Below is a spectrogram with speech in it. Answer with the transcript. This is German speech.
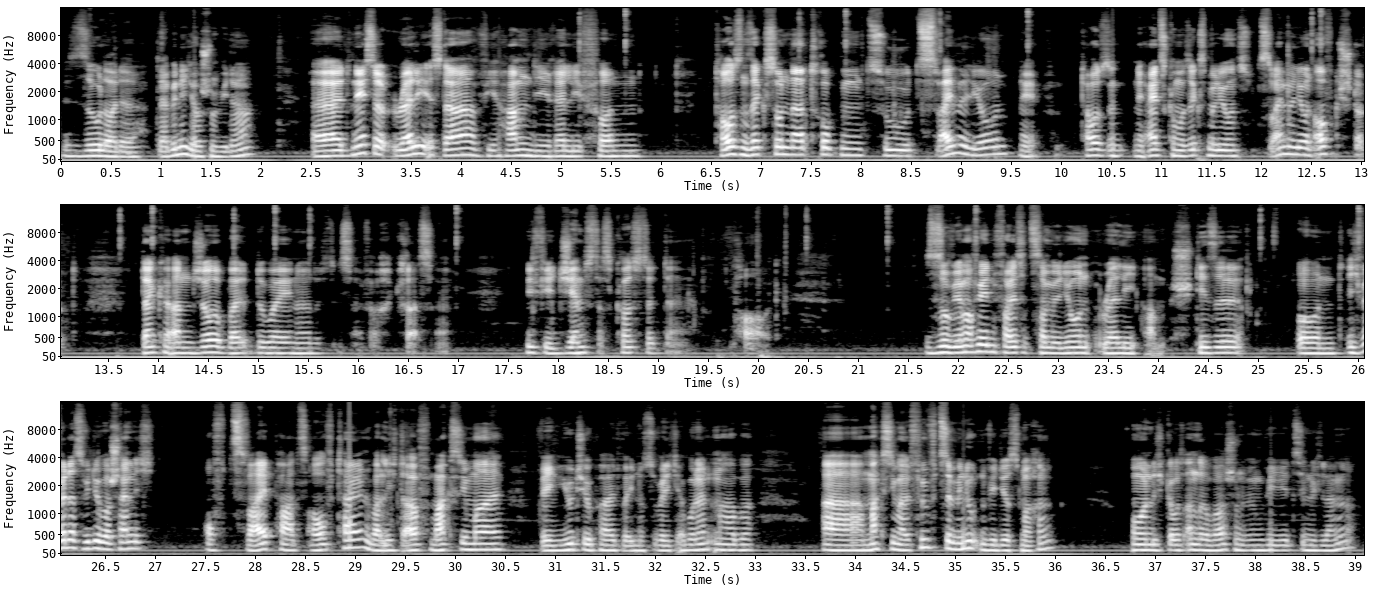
So Leute, da bin ich auch schon wieder. Äh, die nächste Rallye ist da. Wir haben die Rallye von 1600 Truppen zu 2 Millionen, ne, 1000, ne, 1,6 Millionen zu 2 Millionen aufgestockt. Danke an Joe, by the way, ne, das ist einfach krass, ey. Wie viel Gems das kostet, äh, Park. So, wir haben auf jeden Fall jetzt 2 Millionen Rallye am Stissel. Und ich werde das Video wahrscheinlich auf zwei Parts aufteilen, weil ich darf maximal, wegen YouTube halt, weil ich noch so wenig Abonnenten habe, äh, maximal 15 Minuten Videos machen. Und ich glaube, das andere war schon irgendwie ziemlich lange.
